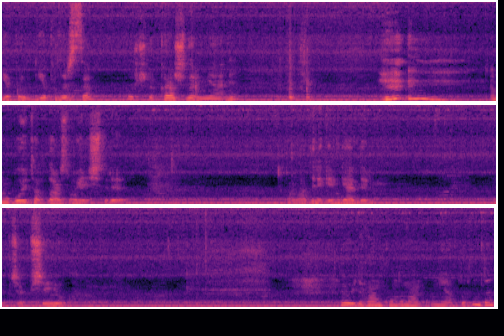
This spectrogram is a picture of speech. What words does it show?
yapıl- yapılırsa hoş karşılarım yani. Ama boyut atlarsa o eleştiri valla direkt engellerim. Yapacak bir şey yok. Öyle han konudan han konuya atladım da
